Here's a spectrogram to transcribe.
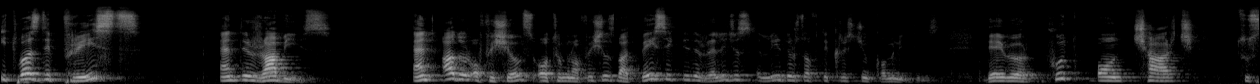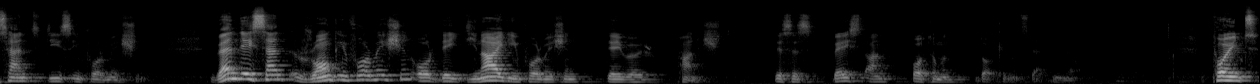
It was the priests and the rabbis and other officials, Ottoman officials, but basically the religious leaders of the Christian communities. They were put on charge to send this information. When they sent wrong information or they denied information, they were punished. This is based on Ottoman documents that we know. Point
